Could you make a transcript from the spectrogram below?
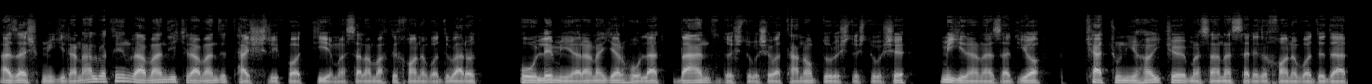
ازش می‌گیرن. البته این روند یک روند تشریفاتیه. مثلا وقتی خانواده برات حوله میارن اگر حولت بند داشته باشه و تناب درش داشته باشه می‌گیرن ازت. یا کتونی هایی که مثلا از طریق خانواده در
